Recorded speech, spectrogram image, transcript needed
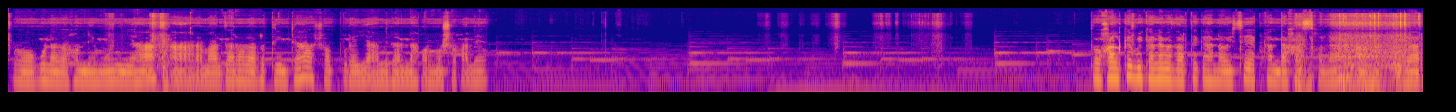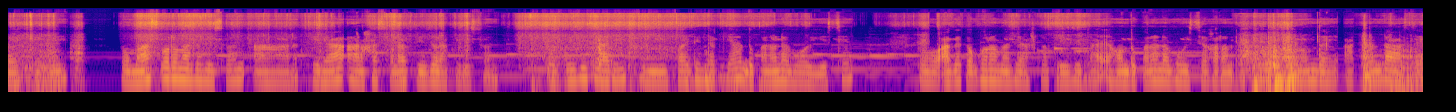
তো ওগুলা এখন নেমু নিয়া, আর আমার জানোর আরও তিনটা সব পুরাইয়া আমি রান্না করব সকালে। তো কালকে বিকালে বাজার থেকে আনা হয়েছে এক কান্দা খাসকলা আর কিরা আরও এক কেজি। তো মাছ বড় মাঝে দিছন আর কিরা আর খাসকলা ফ্রিজও রাখি দিছন তো ফ্রিজিটা আর কয়েকদিন থাকিয়া দোকানও নেব গেছে তো আগে তো ঘরের মাঝে আসলো ফ্রিজিটা এখন দোকানে নেব হয়েছে কারণ একটু গরম দেয় আর ঠান্ডা আছে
